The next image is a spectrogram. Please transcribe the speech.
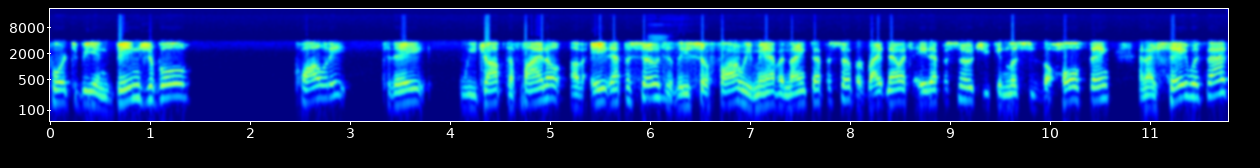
for it to be in bingeable quality, today we dropped the final of eight episodes, at least so far. We may have a ninth episode, but right now it's eight episodes. You can listen to the whole thing. And I say with that,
